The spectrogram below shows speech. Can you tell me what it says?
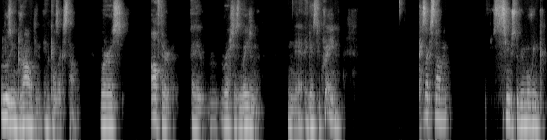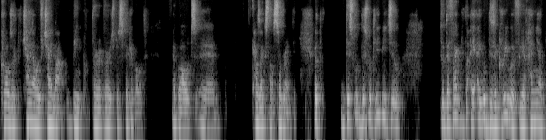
losing ground in, in Kazakhstan. Whereas after uh, Russia's invasion uh, against Ukraine, Kazakhstan seems to be moving closer to China, with China being very, very specific about about uh, Kazakhstan sovereignty. But this would this would lead me to to the fact that I, I would disagree with Yevgenia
